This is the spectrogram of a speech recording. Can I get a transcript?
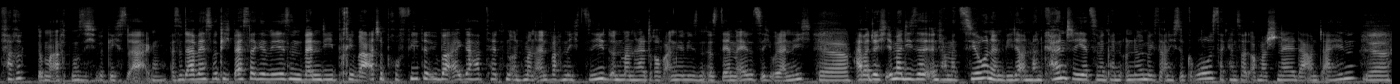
verrückt gemacht, muss ich wirklich sagen. Also da wäre es wirklich besser gewesen, wenn die private Profile überall gehabt hätten und man einfach nichts sieht und man halt darauf angewiesen ist, der meldet sich oder nicht. Ja. Aber durch immer diese Informationen wieder und man könnte jetzt, wir können, und Nürnberg ist auch nicht so groß, da kannst du halt auch mal schnell da und dahin. Ja.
